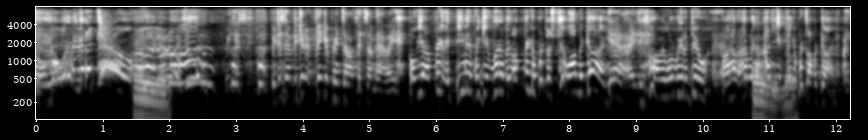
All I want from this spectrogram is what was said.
well, what are we gonna do? I don't know. We just, we just have to get our fingerprints off it somehow. I, Oh yeah, our finger, even if we get rid of it, our fingerprints are still on the gun. yeah, I, Oh, I mean, what are we gonna do? Uh, how, how, do we, how do you get Oh, no. fingerprints off a gun? I,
